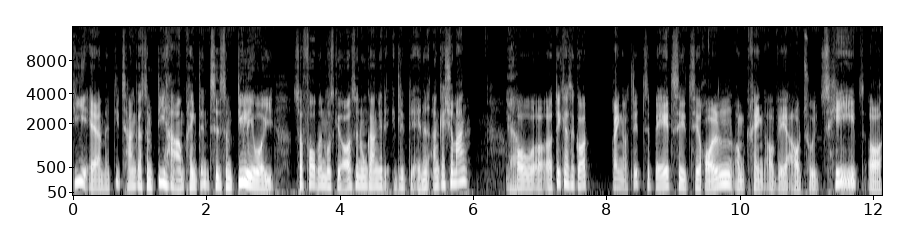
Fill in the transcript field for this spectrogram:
de er, med de tanker, som de har omkring den tid, som de lever i, så får man måske også nogle gange et, et lidt andet engagement. Ja. Og, og, og det kan så godt bringe os lidt tilbage til, til rollen omkring at være autoritet og,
